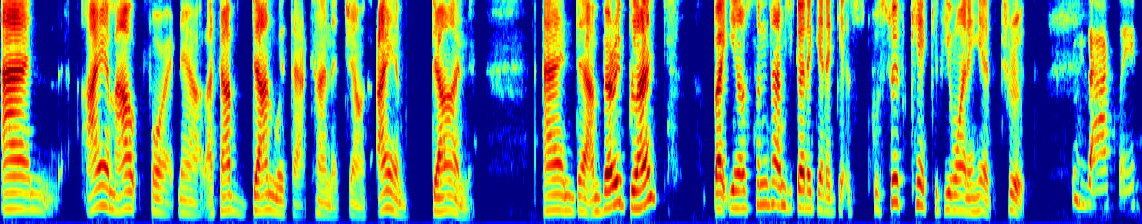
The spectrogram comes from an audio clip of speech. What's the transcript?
And I am out for it now. Like I'm done with that kind of junk. I am done. And uh, I'm very blunt, but you know, sometimes you got to get a, get a swift kick if you want to hear the truth. Exactly.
